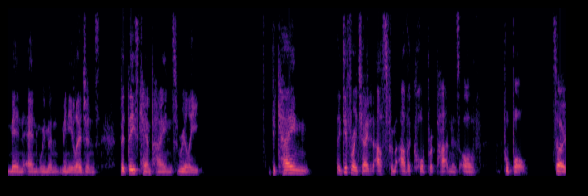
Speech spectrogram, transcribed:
men and women mini legends, but these campaigns really became they differentiated us from other corporate partners of football. So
